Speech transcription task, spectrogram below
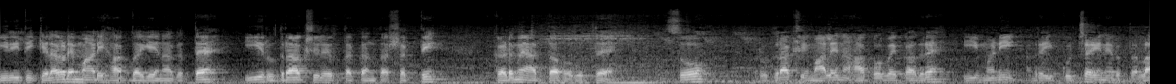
ಈ ರೀತಿ ಕೆಳಗಡೆ ಮಾಡಿ ಹಾಕಿದಾಗ ಏನಾಗುತ್ತೆ? ಈ ರುದ್ರಾಕ್ಷಿಲಿರ್ತಕ್ಕಂಥ ಶಕ್ತಿ ಕಡಿಮೆ ಆಗ್ತಾ ಹೋಗುತ್ತೆ. ಸೊ ರುದ್ರಾಕ್ಷಿ ಮಾಲೆನ ಹಾಕೋಬೇಕಾದ್ರೆ ಈ ಮಣಿ, ಅಂದ್ರೆ ಈ ಕುಚ್ಚ ಏನಿರುತ್ತಲ್ಲ,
